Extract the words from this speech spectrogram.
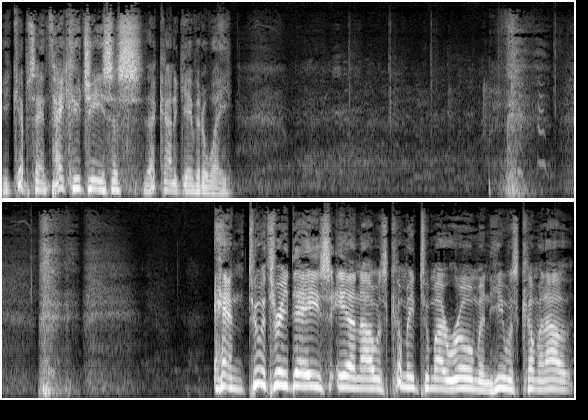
He kept saying, Thank you, Jesus. That kind of gave it away. and two or three days in, I was coming to my room, and he was coming out,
